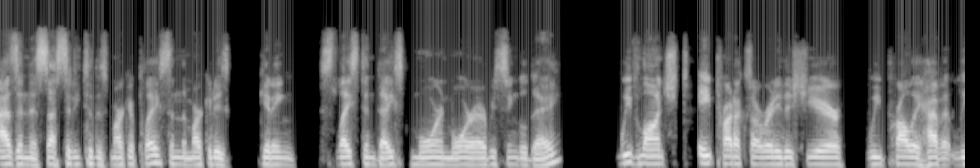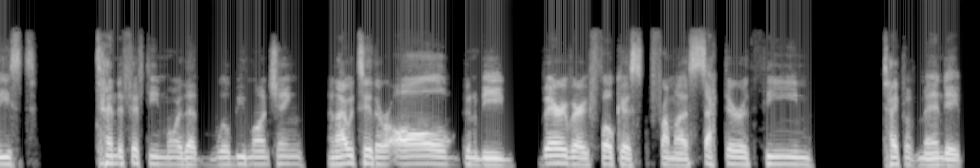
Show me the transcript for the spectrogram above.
as a necessity to this marketplace. And the market is getting sliced and diced more and more every single day. We've launched eight products already this year. We probably have at least 10 to 15 more that will be launching. And I would say they're all going to be very, very focused from a sector theme type of mandate.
